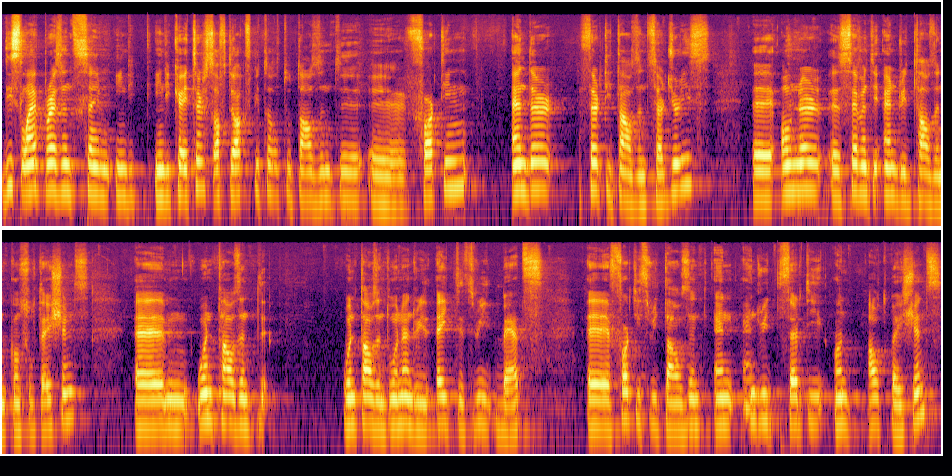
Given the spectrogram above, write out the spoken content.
This slide presents same indi indicators of the hospital 2014 uh, under 30,000 surgeries, uh, owner uh, 700,000 consultations, um, 1,183 beds, uh, 43,130 on outpatients,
